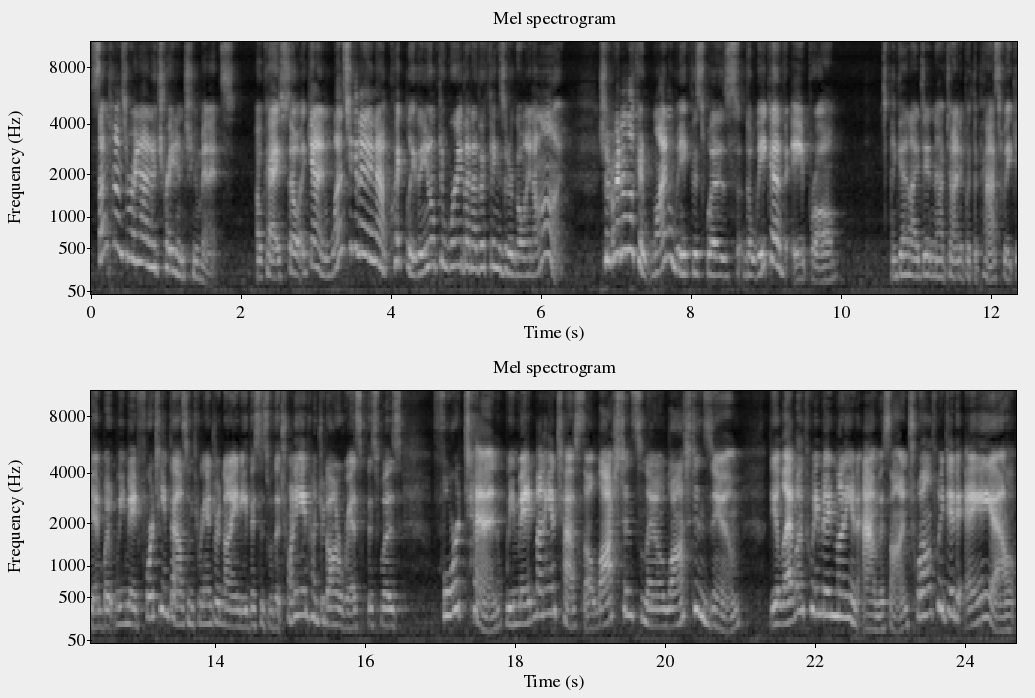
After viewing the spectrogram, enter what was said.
Sometimes we're in on a trade in two minutes. Okay, so again, once you get in and out quickly, then you don't have to worry about other things that are going on. So we're gonna look at one week. This was the week of April. Again, I didn't have time to put the past week in, but we made 14,390. This is with a $2,800 risk. This was 410. We made money in Tesla, lost in Snow, lost in Zoom. The 11th, we made money in Amazon. 12th, we did AAL.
